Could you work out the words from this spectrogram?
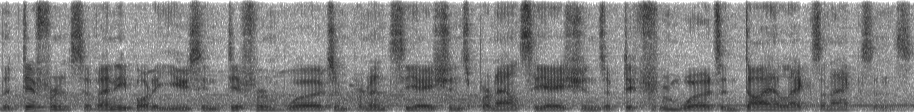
the difference of anybody using different words and pronunciations, pronunciations of different words and dialects and accents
